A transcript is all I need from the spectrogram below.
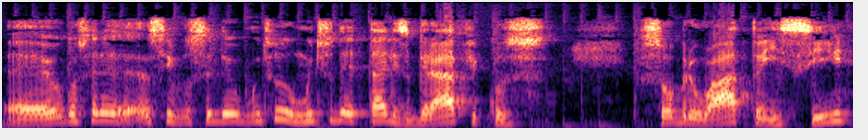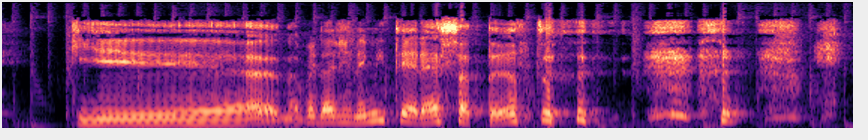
É, eu gostaria, assim, você deu muito, muitos detalhes gráficos sobre o ato em si, que na verdade nem me interessa tanto.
